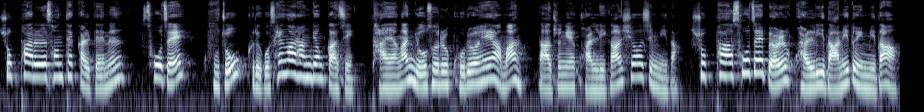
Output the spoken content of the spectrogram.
소파를 선택할 때는 소재, 구조, 그리고 생활 환경까지 다양한 요소를 고려해야만 나중에 관리가 쉬워집니다. 소파 소재별 관리 난이도입니다.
